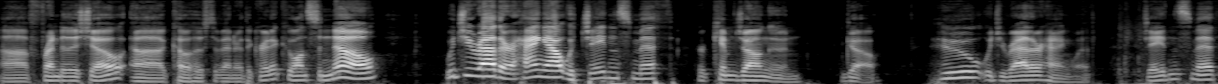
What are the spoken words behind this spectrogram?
uh, friend of the show, uh, co-host of Enter the Critic, who wants to know: Would you rather hang out with Jaden Smith or Kim Jong Un? Go. Who would you rather hang with, Jaden Smith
